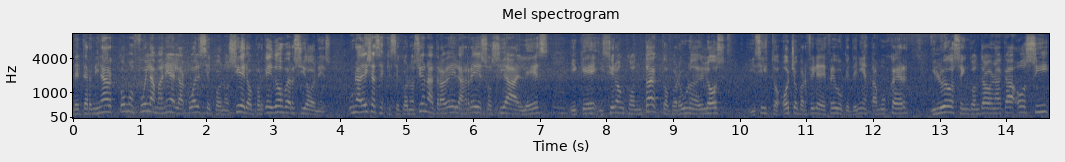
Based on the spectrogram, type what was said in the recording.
determinar cómo fue la manera en la cual se conocieron, porque hay dos versiones. Una de ellas es que se conocieron a través de las redes sociales y que hicieron contacto por uno de los insisto, ocho perfiles de Facebook que tenía esta mujer y luego se encontraron acá o si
